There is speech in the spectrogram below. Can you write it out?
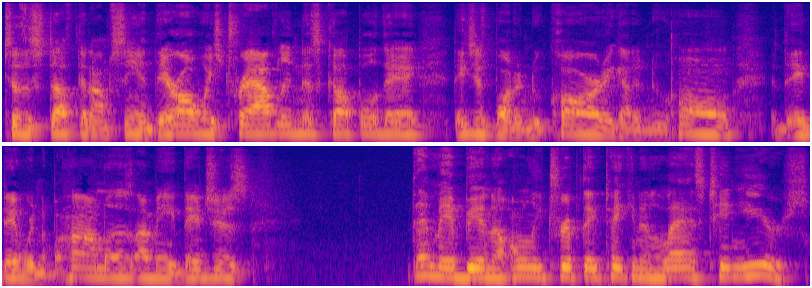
to the stuff that I'm seeing. They're always traveling, this couple. They they just bought a new car. They got a new home. They, they were in the Bahamas. I mean, they're just that may have been the only trip they've taken in the last 10 years.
